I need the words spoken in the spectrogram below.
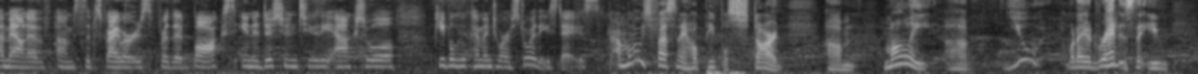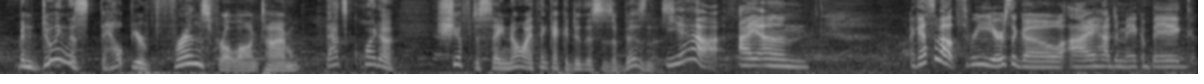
amount of um, subscribers for the box in addition to the actual people who come into our store these days. I'm always fascinated how people start. Um, Molly, uh, you, what I had read is that you been doing this to help your friends for a long time. That's quite a shift to say, no, I think I could do this as a business. Yeah. I, um, I guess about three years ago, I had to make a big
